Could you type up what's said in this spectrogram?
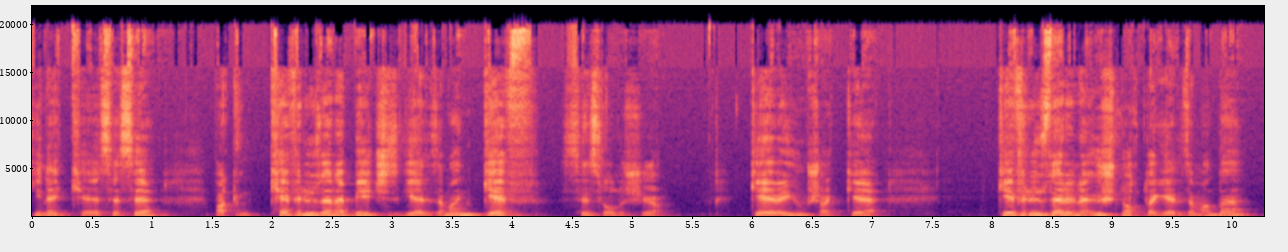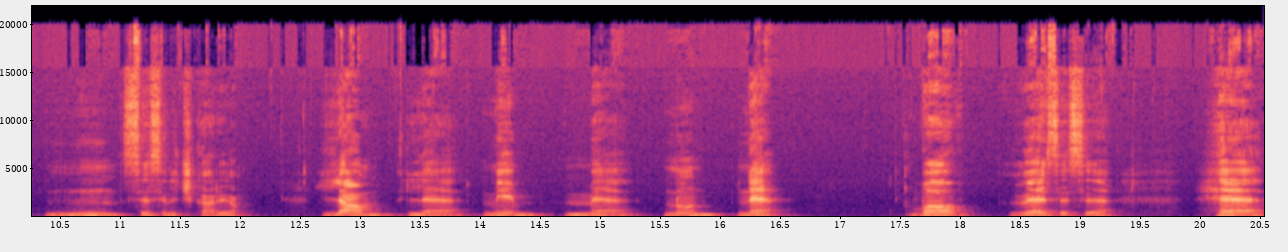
yine K sesi. Bakın kefin üzerine bir çizgi geldiği zaman gef sesi oluşuyor. G ve yumuşak G. Gefin üzerine 3 nokta geldiği zaman da n sesini çıkarıyor. Lam, le, mim, me, nun, ne. Vav, v sesi. H,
